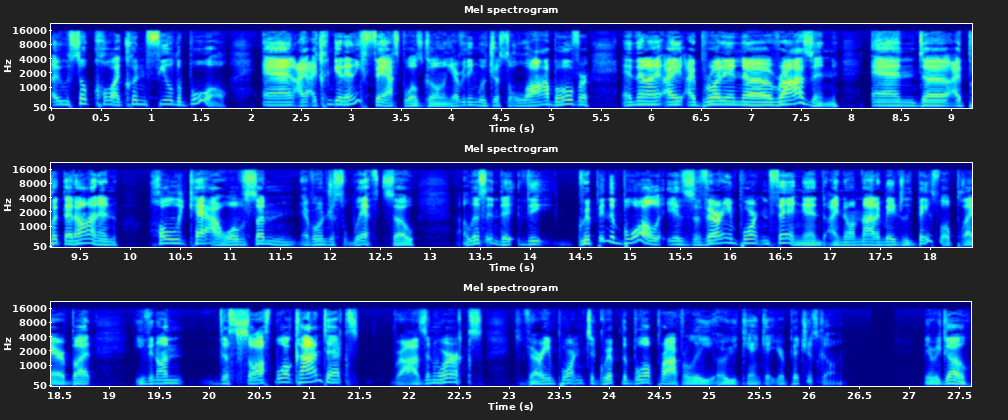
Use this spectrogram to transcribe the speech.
it was so cold, I couldn't feel the ball, and I, I couldn't get any fastballs going. Everything was just a lob over, and then I, I, I brought in uh, rosin, and uh, I put that on, and holy cow! All of a sudden, everyone just whiffed. So, uh, listen, the, the gripping the ball is a very important thing, and I know I'm not a major league baseball player, but even on the softball context, rosin works. It's very important to grip the ball properly, or you can't get your pitches going. There we go.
